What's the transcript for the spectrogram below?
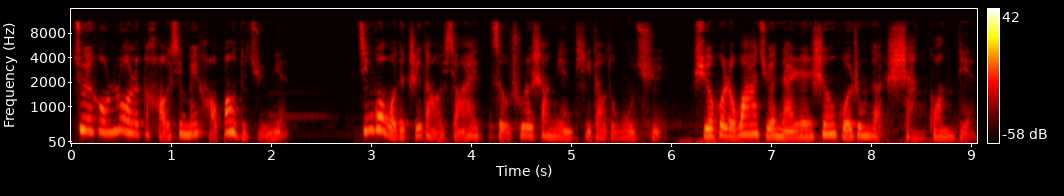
最后落了个好心没好报的局面。经过我的指导，小爱走出了上面提到的误区。学会了挖掘男人生活中的闪光点。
